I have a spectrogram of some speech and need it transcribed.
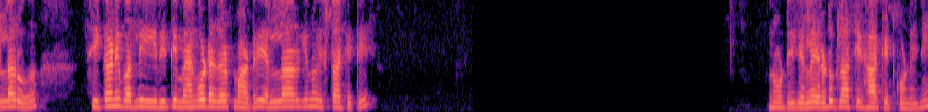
ಎಲ್ಲರೂ ಸೀಕರ್ಣಿ ಬದಲಿ ಈ ರೀತಿ ಮ್ಯಾಂಗೋ ಡೆಸರ್ಟ್ ಮಾಡಿರಿ ಎಲ್ಲರಿಗೂ ಇಷ್ಟ ಆಕೈತಿ. ನೋಡ್ರಿ ಈಗೆಲ್ಲ ಎರಡು ಗ್ಲಾಸಿಗೆ ಹಾಕಿ ಇಟ್ಕೊಂಡೀನಿ.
